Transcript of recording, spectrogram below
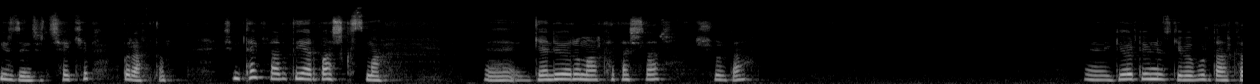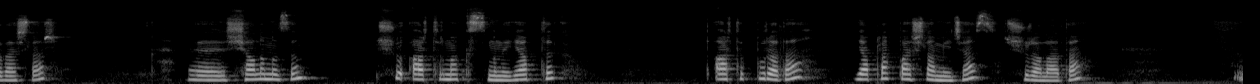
bir zincir çekip bıraktım. Şimdi tekrar diğer baş kısma e, geliyorum arkadaşlar. Şurada. E, gördüğünüz gibi burada arkadaşlar e, şalımızın şu artırma kısmını yaptık. Artık burada yaprak başlamayacağız. Şuralarda. E,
